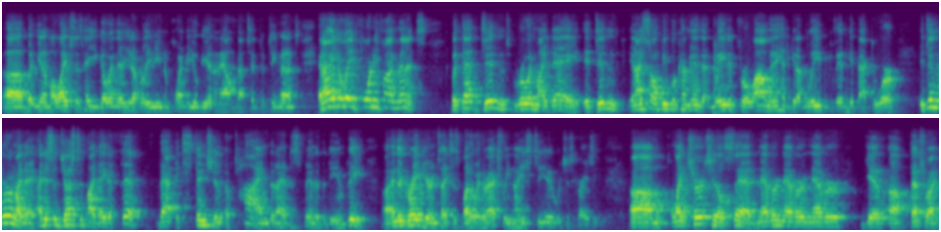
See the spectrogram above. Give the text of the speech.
Uh, but you know, my wife says, "Hey, you go in there. You don't really need an appointment. You'll be in and out in about 10, 15 minutes." And I had to wait 45 minutes. But that didn't ruin my day. It didn't. And I saw people come in that waited for a while and they had to get up and leave because they had to get back to work. It didn't ruin my day. I just adjusted my day to fit that extension of time that I had to spend at the DMV. Uh, and they're great here in Texas, by the way. They're actually nice to you, which is crazy. Um, like Churchill said, never, never, never give up. That's right.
